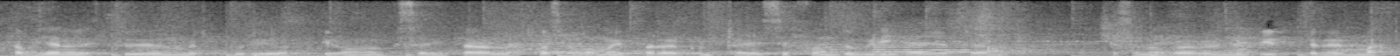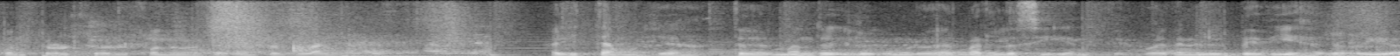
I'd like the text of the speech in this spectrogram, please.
Estamos ya en el estudio del Mercurio y vamos a empezar a instalar las cosas. Vamos a disparar contra ese fondo gris allá atrás. Eso nos va a permitir tener más control sobre el fondo, no está siempre blanco. Aquí estamos ya, estoy armando y lo, como lo voy a armar es lo siguiente. Voy a tener el B10 acá arriba,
